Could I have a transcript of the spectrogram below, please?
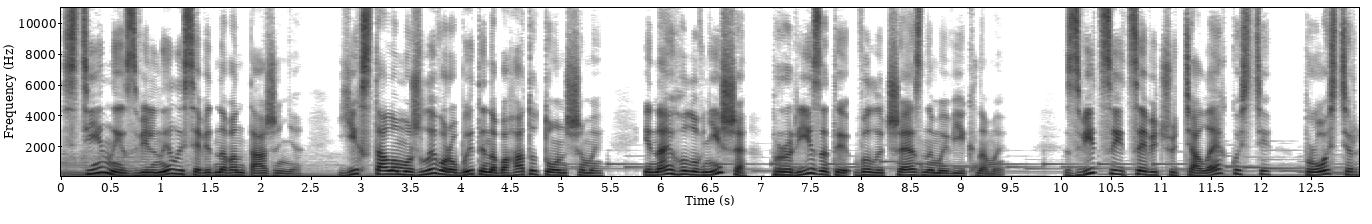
Стіни звільнилися від навантаження, їх стало можливо робити набагато тоншими, і найголовніше прорізати величезними вікнами. Звідси й це відчуття легкості, простір,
